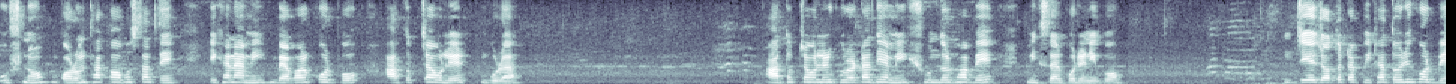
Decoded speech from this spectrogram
উষ্ণ, গরম থাকা অবস্থাতে এখানে আমি ব্যবহার করব আতপ চাউলের গুঁড়া। আতপ চাউলের গুঁড়াটা দিয়ে আমি সুন্দরভাবে মিক্সার করে নিব। যে যতটা পিঠা তৈরি করবে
